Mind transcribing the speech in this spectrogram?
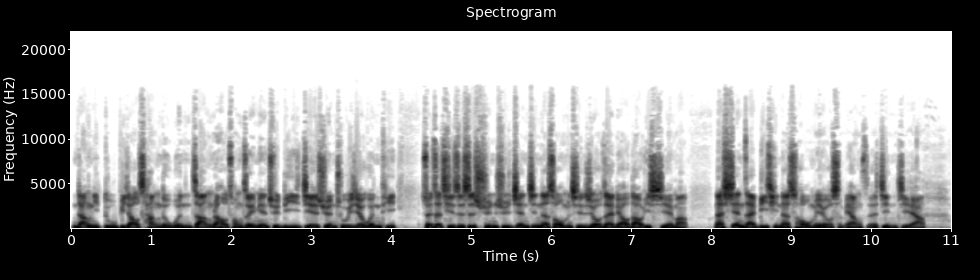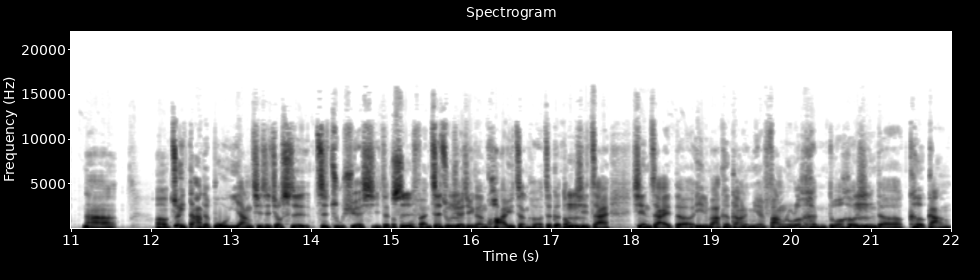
让你读比较长的文章，然后从这里面去理解，选出一些问题。所以这其实是循序渐进。那时候我们其实就有在聊到一些嘛。那现在比起那时候，我们又有什么样子的进阶啊？那呃，最大的不一样其实就是自主学习这个部分，自主学习跟跨域整合这个东西，在现在的一零八课纲里面放入了很多核心的课纲，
